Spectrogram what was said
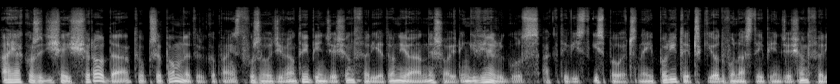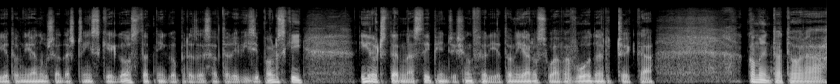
A jako, że dzisiaj środa, to przypomnę tylko Państwu, że o 9.50 felieton Joanny Szojring-Wielgus, aktywistki społecznej i polityczki. O 12.50 felieton Janusza Daszczyńskiego, ostatniego prezesa Telewizji Polskiej i o 14.50 felieton Jarosława Włodarczyka, komentatora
